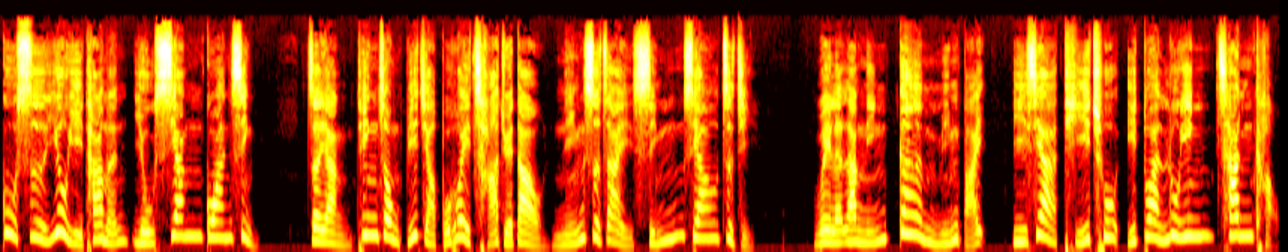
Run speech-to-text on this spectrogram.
故事又与他们有相关性，这样听众比较不会察觉到您是在行销自己。为了让您更明白，以下提出一段录音参考。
